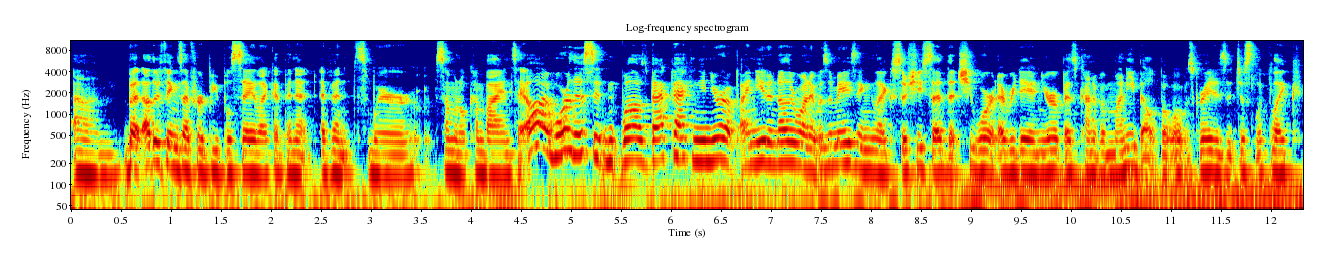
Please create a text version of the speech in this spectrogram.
Um, but other things I've heard people say, like I've been at events where someone will come by and say, "Oh, I wore this in, while I was backpacking in Europe. I need another one. It was amazing." Like, so she said that she wore it every day in Europe as kind of a money belt. But what was great is it just looked like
